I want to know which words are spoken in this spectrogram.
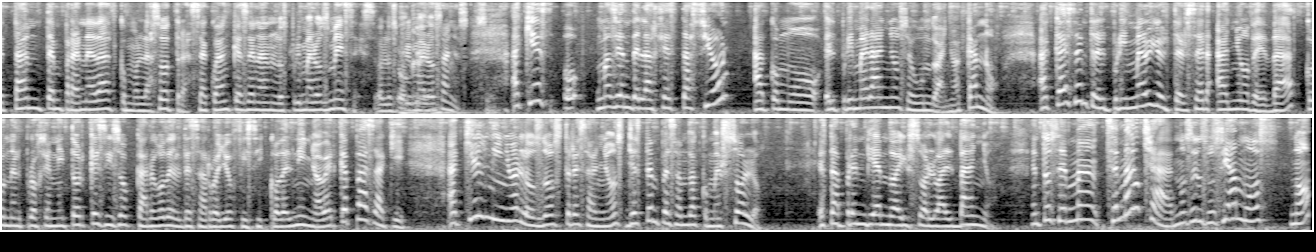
a tan temprana edad como las otras. ¿Se acuerdan que eran los primeros meses o los primeros años? Sí. Aquí es o, más bien de la gestación a como el primer año, segundo año. Acá no. Acá es entre el primero y el tercer año de edad con el progenitor que se hizo cargo del desarrollo físico del niño. A ver, ¿qué pasa aquí? Aquí el niño a los dos, tres años ya está empezando a comer solo. Está aprendiendo a ir solo al baño. Entonces se, man- se mancha, nos ensuciamos, ¿no?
